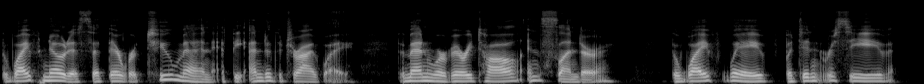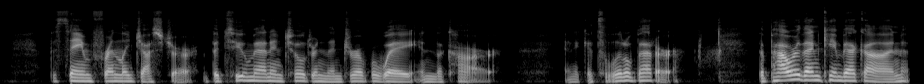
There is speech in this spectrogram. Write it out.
The wife noticed that there were two men at the end of the driveway. The men were very tall and slender. The wife waved but didn't receive the same friendly gesture. The two men and children then drove away in the car. And it gets a little better. The power then came back on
